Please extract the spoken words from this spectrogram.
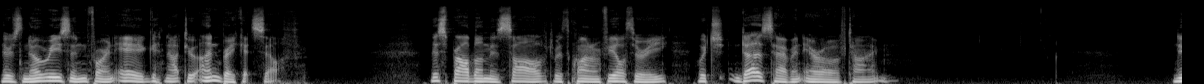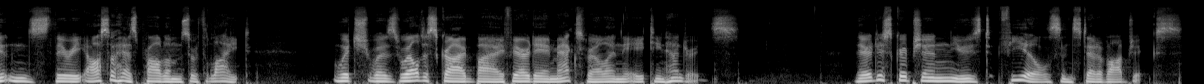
There's no reason for an egg not to unbreak itself. This problem is solved with quantum field theory, which does have an arrow of time. Newton's theory also has problems with light, which was well described by Faraday and Maxwell in the 1800s. Their description used fields instead of objects.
